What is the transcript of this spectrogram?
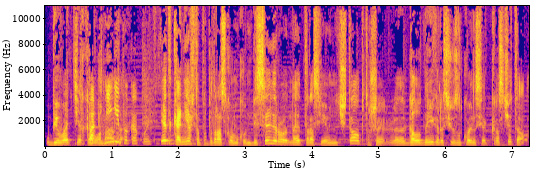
убивать тех, По кого книге надо. по какой-то? Это, конечно, по подростковому бестселлеру. На этот раз я его не читал, потому что «Голодные игры» Сьюзен Коллинс я как раз читал.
